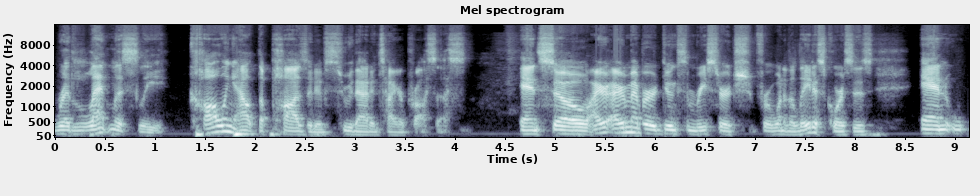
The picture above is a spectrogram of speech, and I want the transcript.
relentlessly calling out the positives through that entire process. And so I, I remember doing some research for one of the latest courses and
